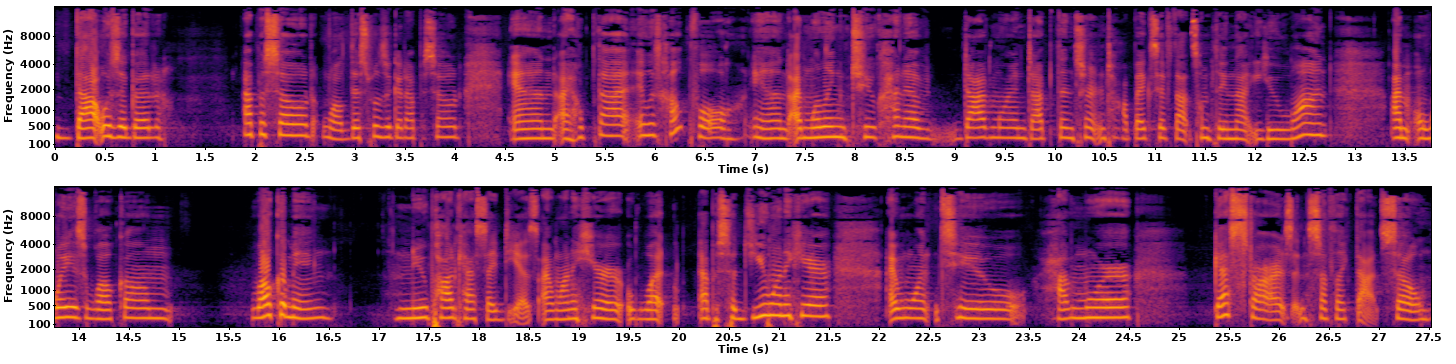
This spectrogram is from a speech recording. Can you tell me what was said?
that was a good episode. Well, this was a good episode, and I hope that it was helpful. And I'm willing to kind of dive more in depth in certain topics if that's something that you want. I'm always welcome, welcoming new podcast ideas. I want to hear what episodes you want to hear. I want to have more guest stars and stuff like that. So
